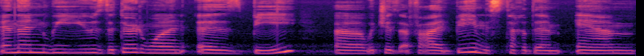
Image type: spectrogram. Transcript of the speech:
and then we use the third one is be uh, which is أفعال be نستخدم am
